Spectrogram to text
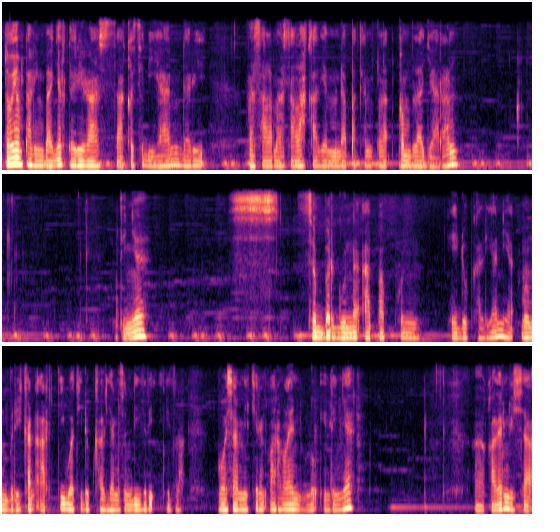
atau yang paling banyak dari rasa kesedihan dari masalah-masalah kalian mendapatkan pembelajaran. Intinya seberguna apa pun hidup kalian ya memberikan arti buat hidup kalian sendiri gitu loh gak usah mikirin orang lain dulu. Intinya uh, kalian bisa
